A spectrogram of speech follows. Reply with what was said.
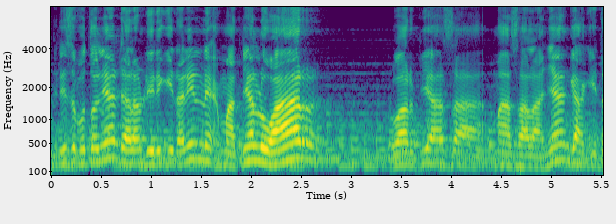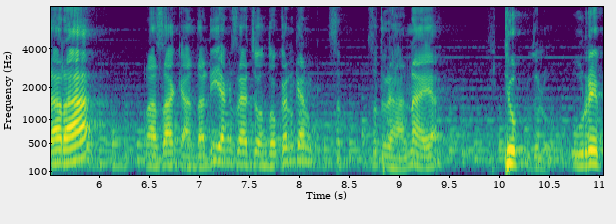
Jadi sebetulnya dalam diri kita ini nikmatnya luar luar biasa. Masalahnya enggak kita ra, rasakan. Tadi yang saya contohkan kan sederhana ya. Hidup gitu loh, urip.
